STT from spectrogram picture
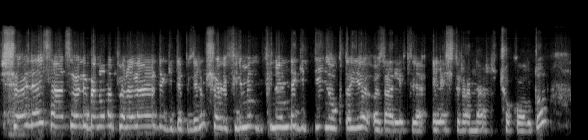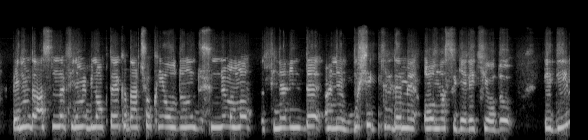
Şöyle sen söyle ben ona paralel de gidebilirim. Şöyle filmin finalinde gittiği noktayı özellikle eleştirenler çok oldu. Benim de aslında filmi bir noktaya kadar çok iyi olduğunu düşündüm ama finalinde hani bu şekilde mi olması gerekiyordu dediğim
